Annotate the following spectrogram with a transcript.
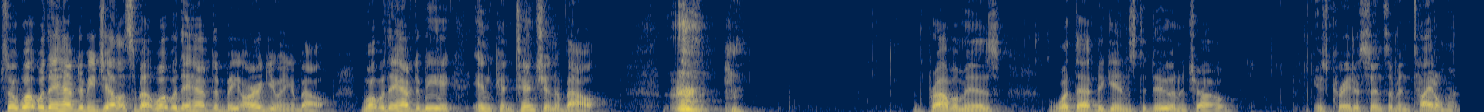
So, what would they have to be jealous about? What would they have to be arguing about? What would they have to be in contention about? the problem is, what that begins to do in a child is create a sense of entitlement.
